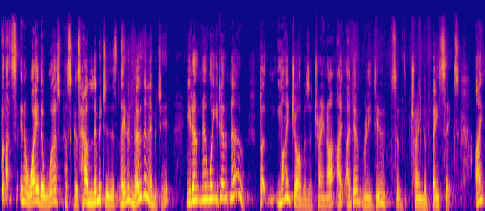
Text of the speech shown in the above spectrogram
But that's in a way the worst person because how limited is they don't know they're limited. You don't know what you don't know. But my job as a trainer, I, I don't really do sort of train the basics. I,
